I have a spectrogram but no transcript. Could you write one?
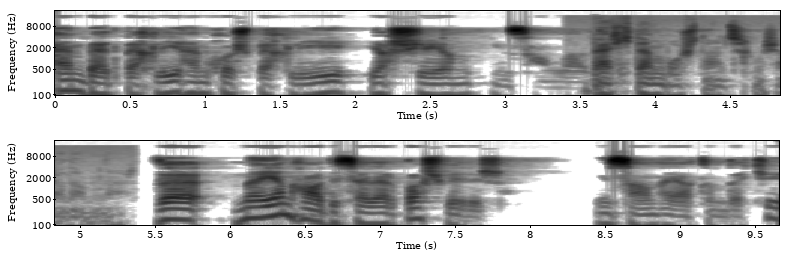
həm bədbəxtliyi, həm xoşbəxtliyi yaşayan insanlar. Bərkdən boşdan çıxmış adamlar. Və müəyyən hadisələr baş verir insanın həyatında ki,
